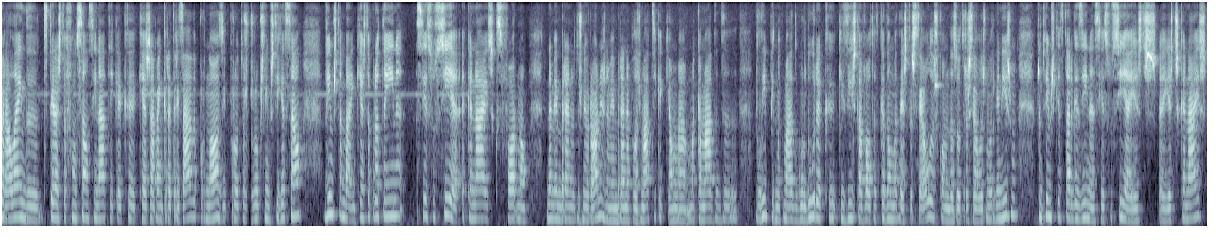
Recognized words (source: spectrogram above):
para além de, de, ter esta função sinática que, que, é já bem caracterizada por nós e por outros grupos de investigação, vimos também que esta proteína se associa a canais que se formam na membrana dos neurónios, na membrana plasmática, que é uma, uma camada de, de lípido, uma camada de gordura que, que, existe à volta de cada uma destas células, como das outras células no organismo. Portanto, vimos que a stargazina se associa a estes, a estes canais,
